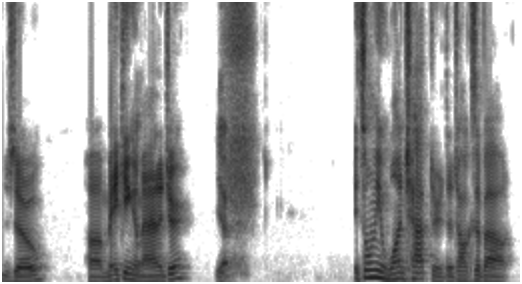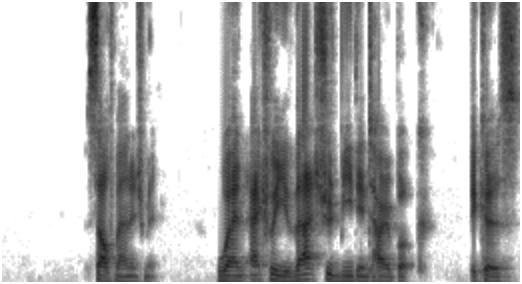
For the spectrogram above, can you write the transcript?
Zhuo, uh, making a manager. Yep. It's only one chapter that talks about self management, when actually that should be the entire book. Because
